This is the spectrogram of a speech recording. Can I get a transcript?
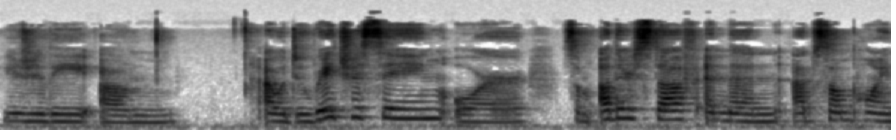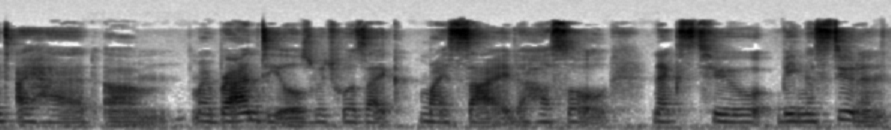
usually um, I would do waitressing or some other stuff. And then at some point, I had um, my brand deals, which was like my side hustle next to being a student.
